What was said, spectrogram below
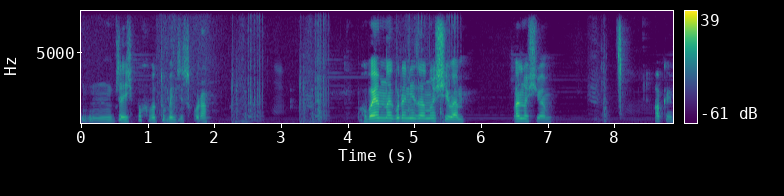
Mm, Zejść po chyba tu będzie skóra. Chyba ją na górę nie zanosiłem. Ale nosiłem. Okej.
